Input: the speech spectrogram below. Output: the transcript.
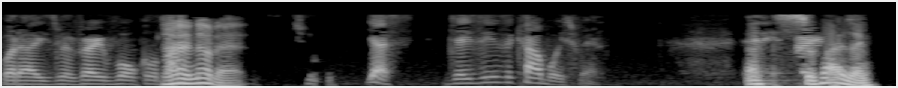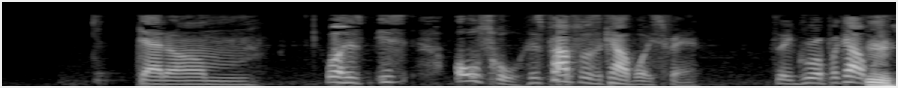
but uh, he's been very vocal. I didn't know that. Yes, Jay Z is a Cowboys fan. And That's very- surprising. that um well his he's old school. His pops was a Cowboys fan. So he grew up a Cowboys.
